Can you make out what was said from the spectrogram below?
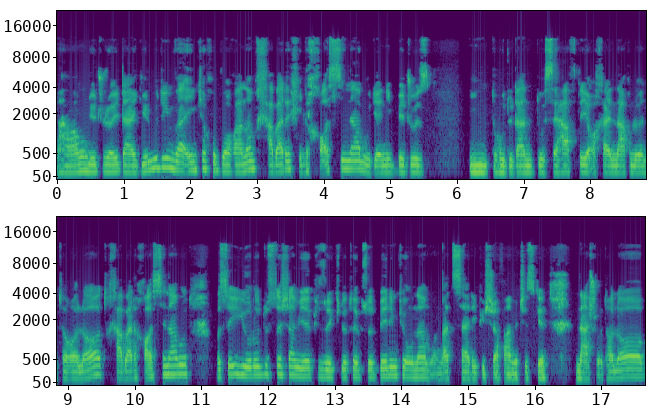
هممون یه جورایی درگیر بودیم و اینکه خب واقعا هم خبر خیلی خاصی نبود. یعنی به جز این حدودا دو سه هفته آخر نقل و انتقالات خبر خاصی نبود. واسه یورو دوست داشتم یه اپیزود دو تا اپیزود بریم که اونم انقدر سریع پیش رفت همه چیز که نشد. حالا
